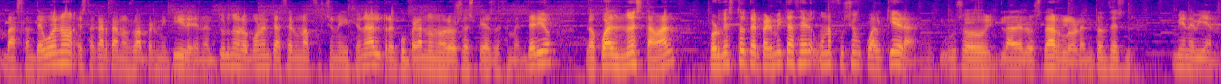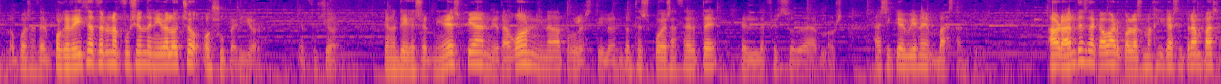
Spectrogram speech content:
bastante bueno. Esta carta nos va a permitir en el turno del oponente hacer una fusión adicional recuperando uno de los Despias de cementerio, lo cual no está mal porque esto te permite hacer una fusión cualquiera, incluso la de los Darklord, entonces viene bien, lo puedes hacer. Porque te dice hacer una fusión de nivel 8 o superior, de fusión. Que no tiene que ser ni Despia, ni Dragón, ni nada por el estilo. Entonces puedes hacerte el de Darklords. Así que viene bastante bien. Ahora, antes de acabar con las mágicas y trampas,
